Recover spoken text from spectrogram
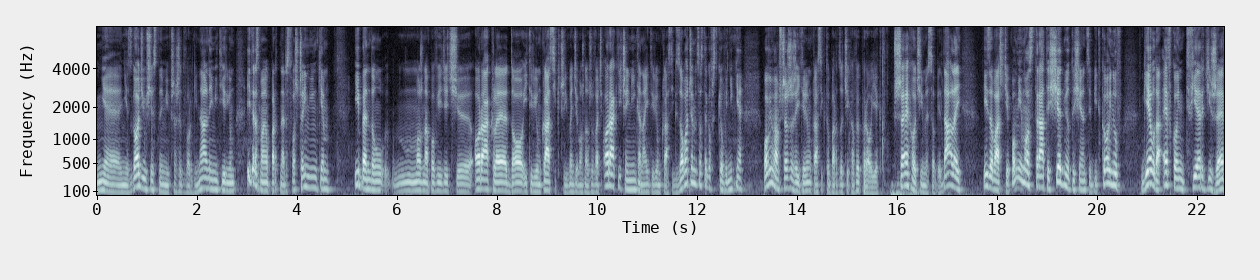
nie, nie zgodził się z tym i przeszedł w oryginalnym Ethereum i teraz mają partnerstwo z Chainlinkiem i będą, można powiedzieć, e, Oracle do Ethereum Classic, czyli będzie można używać Oracle Chainlinka na Ethereum Classic. Zobaczymy, co z tego wszystkiego wyniknie. Powiem Wam szczerze, że Ethereum Classic to bardzo ciekawy projekt. Przechodzimy sobie dalej i zobaczcie, pomimo straty 7000 bitcoinów, giełda Fcoin twierdzi, że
